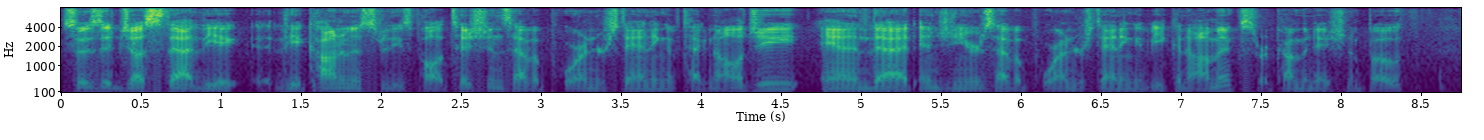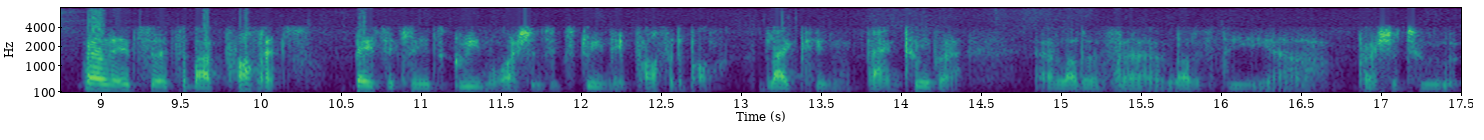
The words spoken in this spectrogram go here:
So is it just that the the economists or these politicians have a poor understanding of technology, and that engineers have a poor understanding of economics, or a combination of both? Well, it's it's about profits. Basically, it's greenwash is extremely profitable. Like in Vancouver, a lot of uh, a lot of the uh, pressure to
